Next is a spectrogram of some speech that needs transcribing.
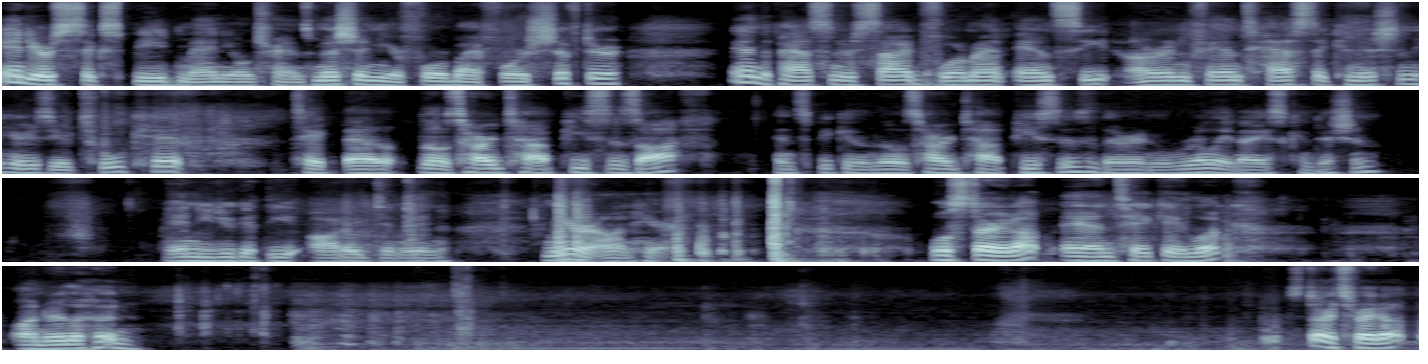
and your six-speed manual transmission, your 4x4 shifter, and the passenger side floor mat and seat are in fantastic condition. Here's your toolkit. Take that, those hardtop pieces off. And speaking of those hardtop pieces, they're in really nice condition. And you do get the auto dimming mirror on here. We'll start it up and take a look under the hood. Starts right up,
